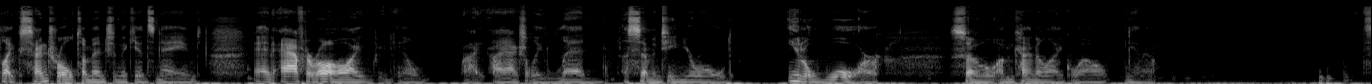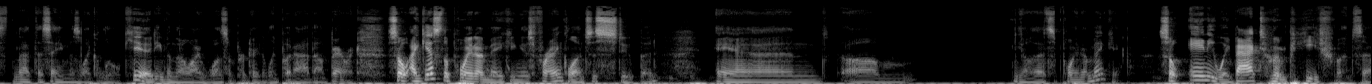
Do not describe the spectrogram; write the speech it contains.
like central to mention the kids' names. And after all, I, you know, I, I actually led a 17 year old in a war. So I'm kind of like, well, you know, it's not the same as like a little kid, even though I wasn't particularly put out about Barron. So I guess the point I'm making is Frank Luntz is stupid, and um, you know that's the point I'm making. So anyway, back to impeachment. So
